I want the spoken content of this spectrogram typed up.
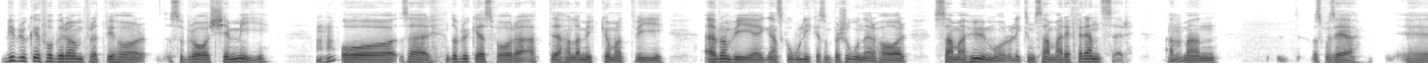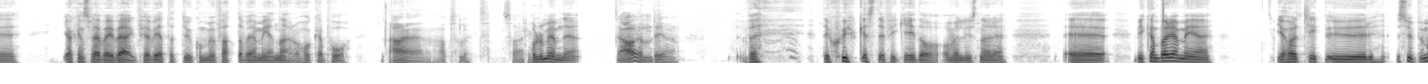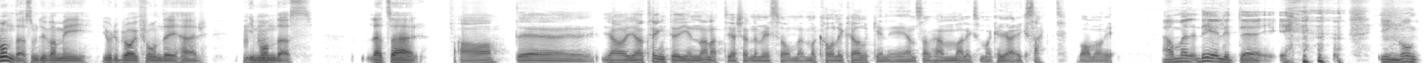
Vi brukar ju få beröm för att vi har så bra kemi. Mhm. Och så här, då brukar jag svara att det handlar mycket om att vi, även om vi är ganska olika som personer, har samma humor och liksom samma referenser. Att Mm. man, vad ska man säga, eh, jag kan sväva iväg för jag vet att du kommer att fatta vad jag menar och haka på. Ja, ja, absolut. Så är det. Håller du med om det? Ja, det gör jag. Det sjukaste fick jag idag av en lyssnare. Eh, vi kan börja med, jag har ett klipp ur Supermåndag som du var med i, gjorde bra ifrån dig här i Mhm. måndags. Lät så här. Ja, det, ja, jag tänkte innan att jag kände mig som Macaulay Culkin i Ensam hemma. Liksom. Man kan göra exakt vad man vill. Ja, men det är lite ingång.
